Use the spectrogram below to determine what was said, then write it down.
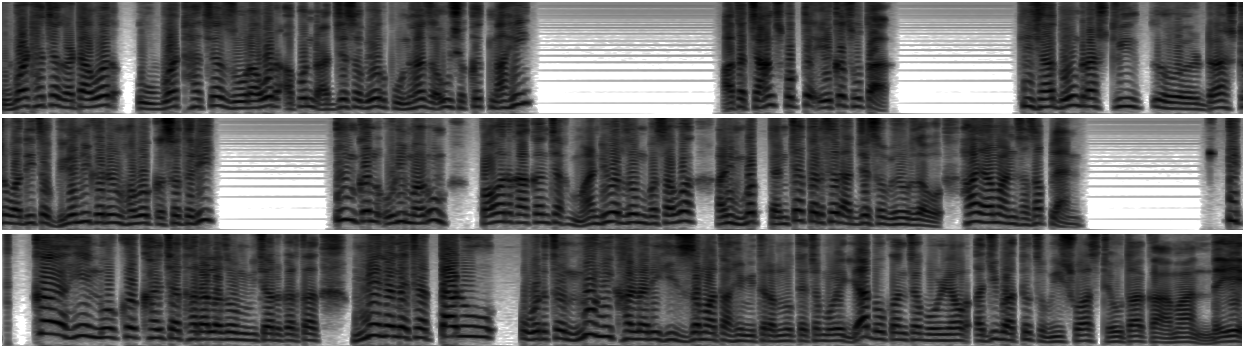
उबाठाच्या गटावर उबाठाच्या जोरावर आपण राज्यसभेवर पुन्हा जाऊ शकत नाही. आता चान्स फक्त एकच होता की ह्या दोन राष्ट्रीय राष्ट्रवादीचं विलिनीकरण व्हावं कसं तरी टुंकन उडी मारून पवार काकांच्या मांडीवर जाऊन बसावं आणि मग त्यांच्यातर्फे राज्यसभेवर जावं. हा या माणसाचा प्लॅन इतकं हे लोक खालच्या थराला जाऊन विचार करतात. मेलेल्याच्या टाळू वरचं लोणी खाणारी ही जमात आहे मित्रांनो. त्याच्यामुळे या लोकांच्या बोलण्यावर अजिबातच विश्वास ठेवता कामा नये.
